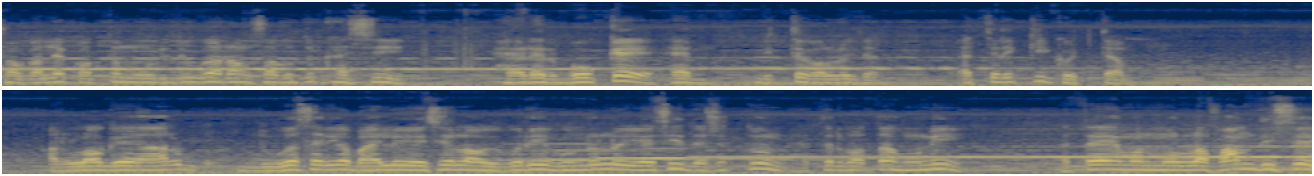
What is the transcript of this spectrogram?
সকালে কত মুড়ি দুগা রং সাগুদুর খাইছি। হেডের বকে হ্যাঁ বিত্তে করলে যা। এতে কি করতাম? আর লগে আর দুগা চারিগা বাই লই আইছে, লগে করে গুন্ড লই আইছি, দেশের তুন এতের কথা শুনি এতে এমন মোল্লা ফার্ম দিছে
